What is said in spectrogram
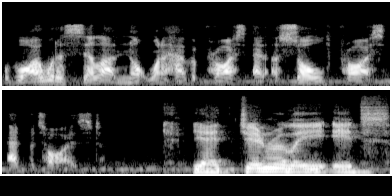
why would a seller not want to have a price at a sold price advertised? yeah, generally it's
